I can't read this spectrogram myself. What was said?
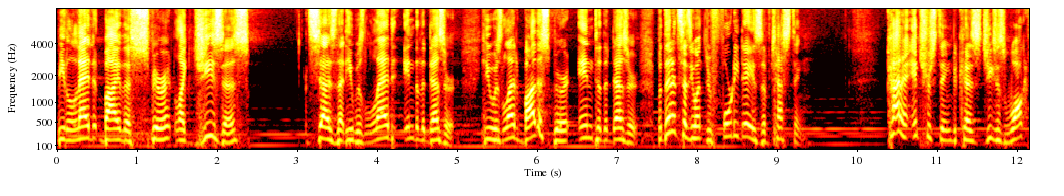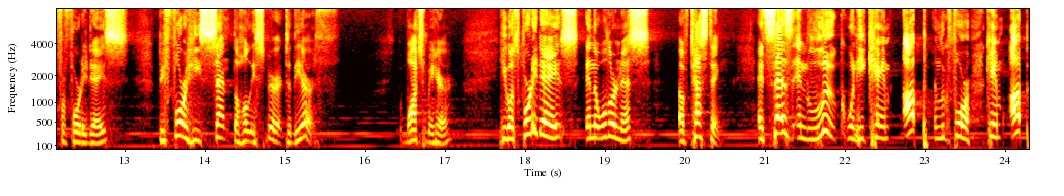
be led by the Spirit, like Jesus says that he was led into the desert. He was led by the Spirit into the desert. But then it says he went through 40 days of testing. Kind of interesting because Jesus walked for 40 days before he sent the Holy Spirit to the earth. Watch me here. He goes 40 days in the wilderness of testing. It says in Luke, when he came up, in Luke 4, came up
